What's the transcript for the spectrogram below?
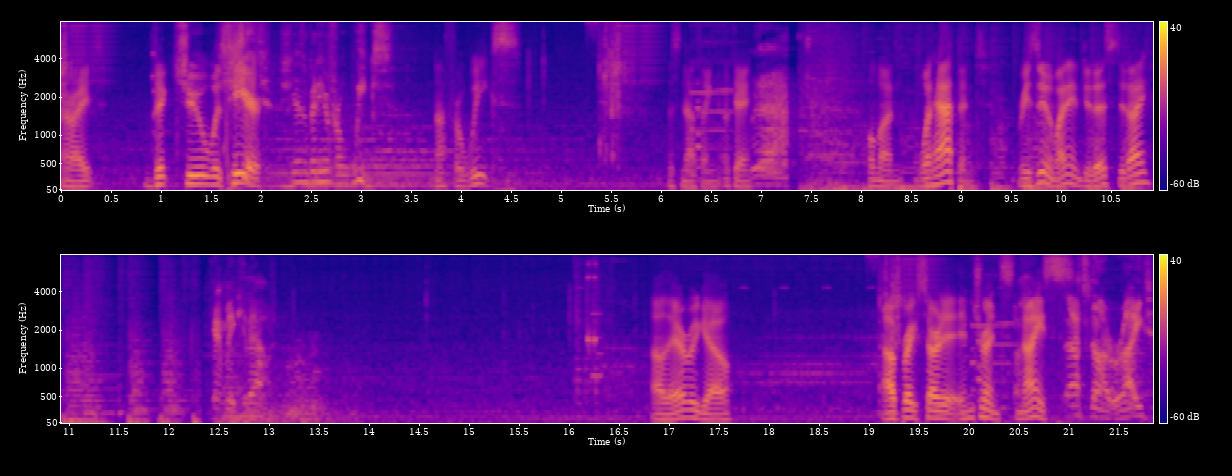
All right. Vic Chu was here. Shit, She hasn't been here for weeks. Not for weeks. There's nothing. Okay. Hold on. What happened? Resume. I didn't do this, did I? Can't make it out. Oh, there we go. Outbreak started at entrance. Nice. That's not right.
